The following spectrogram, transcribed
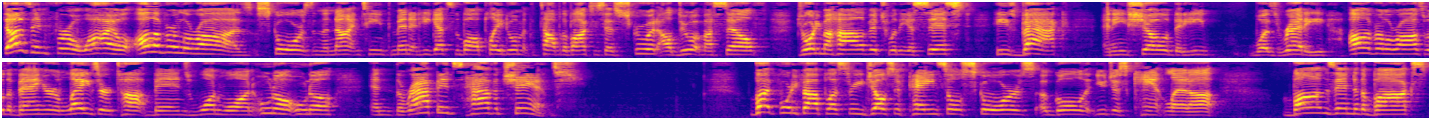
doesn't for a while. Oliver Larraz scores in the 19th minute. He gets the ball played to him at the top of the box. He says, screw it, I'll do it myself. Djordje Mihailovic with the assist. He's back, and he showed that he was ready. Oliver Larraz with a banger. Laser top bins. 1-1. Uno, uno. And the Rapids have a chance. But 45 plus 3, Joseph Paintsil scores a goal that you just can't let up bombs into the box,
